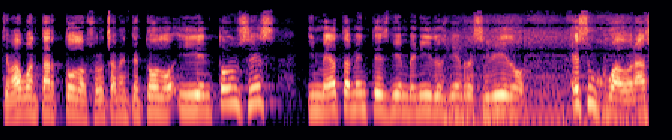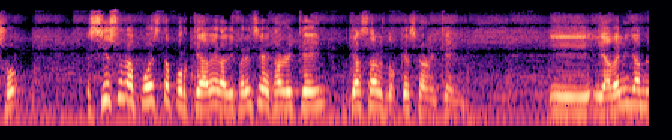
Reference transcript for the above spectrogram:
que va a aguantar todo, absolutamente todo. Y entonces inmediatamente es bienvenido, es bien recibido, es un jugadorazo. Sí es una apuesta porque, a ver, a diferencia de Harry Kane, ya sabes lo que es Harry Kane. Y, a Bellingham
